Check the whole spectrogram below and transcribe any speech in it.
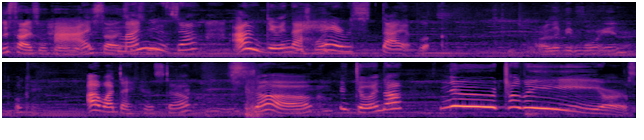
This side's okay. Hi, This side's my okay. new style. I'm doing the hairstyle. Look, Or a little bit more in. okay. I want the hairstyle. So, we're doing the new ears.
